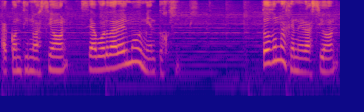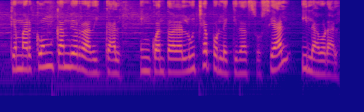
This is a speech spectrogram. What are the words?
A continuación, se abordará el movimiento hippie, toda una generación que marcó un cambio radical en cuanto a la lucha por la equidad social y laboral.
